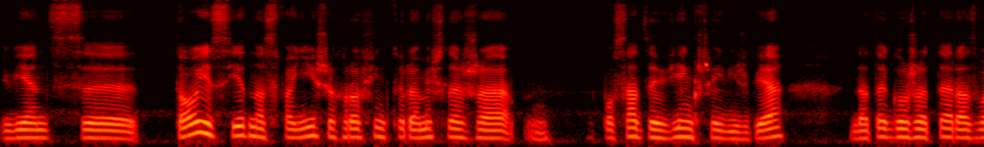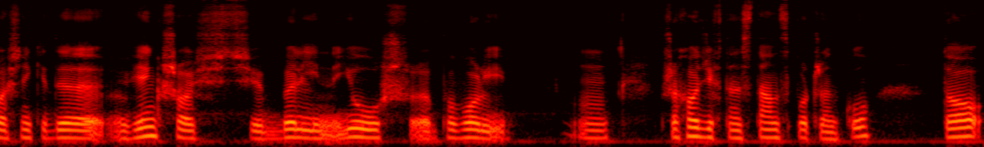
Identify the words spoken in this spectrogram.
Więc y, to jest jedna z fajniejszych roślin, które myślę, że mm, posadzę w większej liczbie, dlatego że teraz właśnie, kiedy większość bylin już y, powoli mm, przechodzi w ten stan spoczynku, to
